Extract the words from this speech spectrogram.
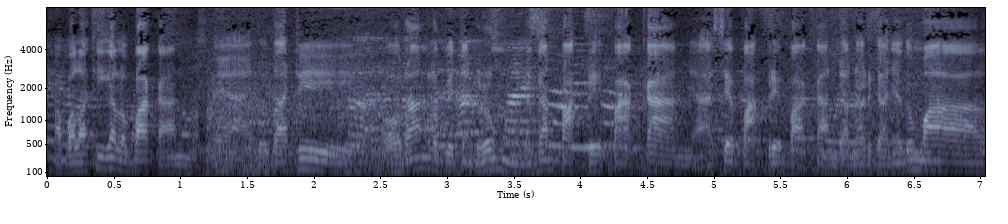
Apalagi kalau pakan, ya itu tadi orang lebih cenderung menggunakan pabrik pakan, ya hasil pabrik pakan dan harganya itu mahal.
